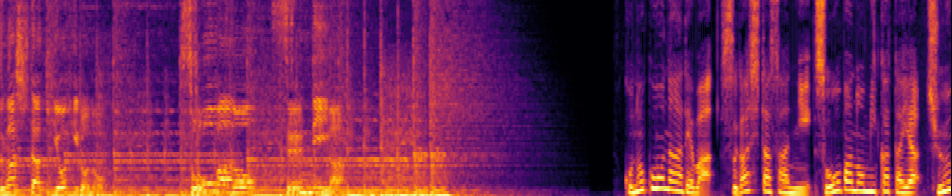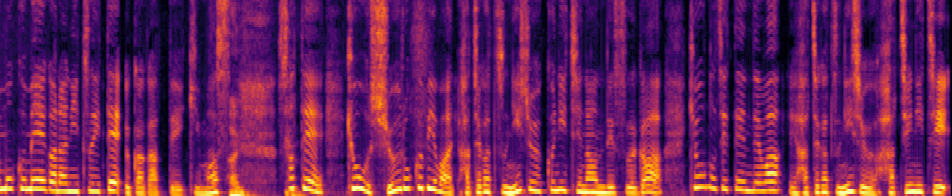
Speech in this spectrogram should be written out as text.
菅下清弘の相場の千里眼。このコーナーでは菅下さんに相場の見方や注目銘柄について伺っていきます。はい、さて、今日収録日は8月29日なんですが、今日の時点では8月28日、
